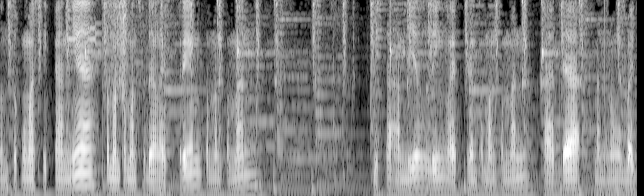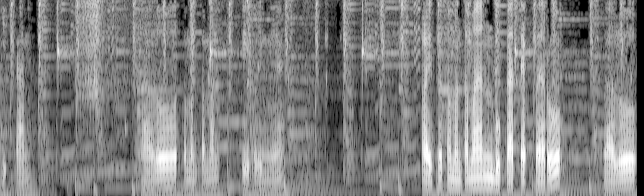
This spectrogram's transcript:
Untuk memastikannya teman-teman sudah live stream teman-teman bisa ambil link live stream teman-teman pada menu bagikan. Lalu teman-teman copy linknya. Setelah itu teman-teman buka tab baru lalu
